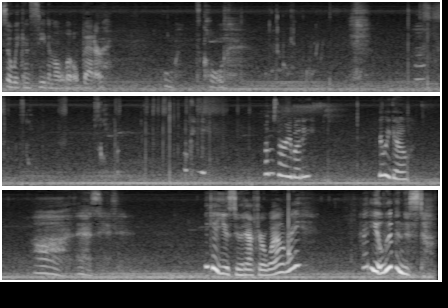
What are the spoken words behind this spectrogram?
so we can see them a little better. Ooh, it's cold. I'm sorry, buddy. Here we go. Ah, that's it. You get used to it after a while, right? How do you live in this stuff?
